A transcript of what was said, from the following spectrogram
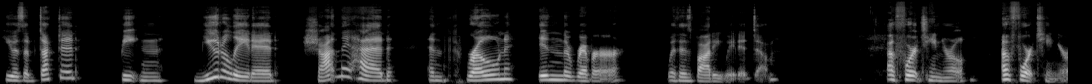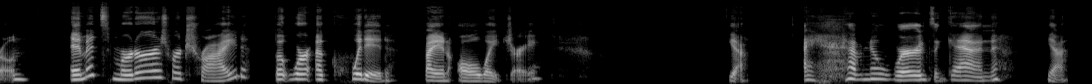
he was abducted, beaten, mutilated, shot in the head, and thrown in the river with his body weighted down. A 14 year old. A 14 year old. Emmett's murderers were tried, but were acquitted by an all white jury. Yeah. I have no words again. Yeah.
